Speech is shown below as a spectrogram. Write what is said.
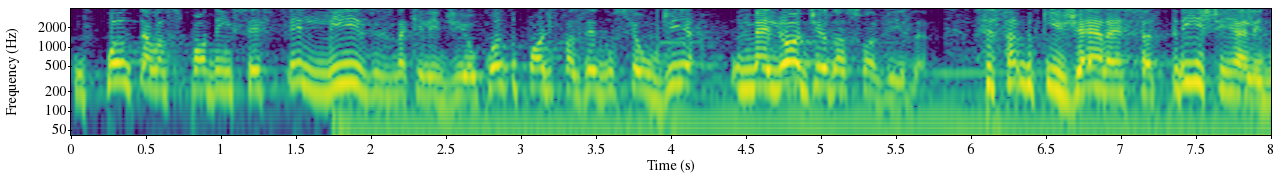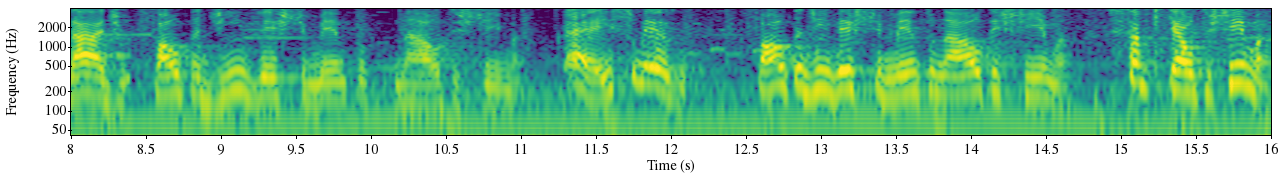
o quanto elas podem ser felizes naquele dia, o quanto pode fazer do seu dia o melhor dia da sua vida. Você sabe o que gera essa triste realidade? Falta de investimento na autoestima. É, isso mesmo falta de investimento na autoestima. Você sabe o que é autoestima?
